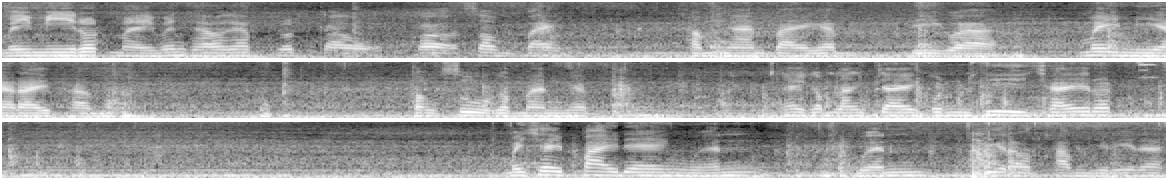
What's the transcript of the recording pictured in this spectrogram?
ไม่มีรถใหม่เหมือนเขาครับ รถเก่าก็ซ่อมไปทำงานไปครับ ดีกว่าไม่มีอะไรทำต้องสู้กับมันครับ ให้กำลังใจคนที่ใช้รถ ไม่ใช่ป้ายแดงเหมือนเหมือนที่เราทำอยู่นี่นะ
